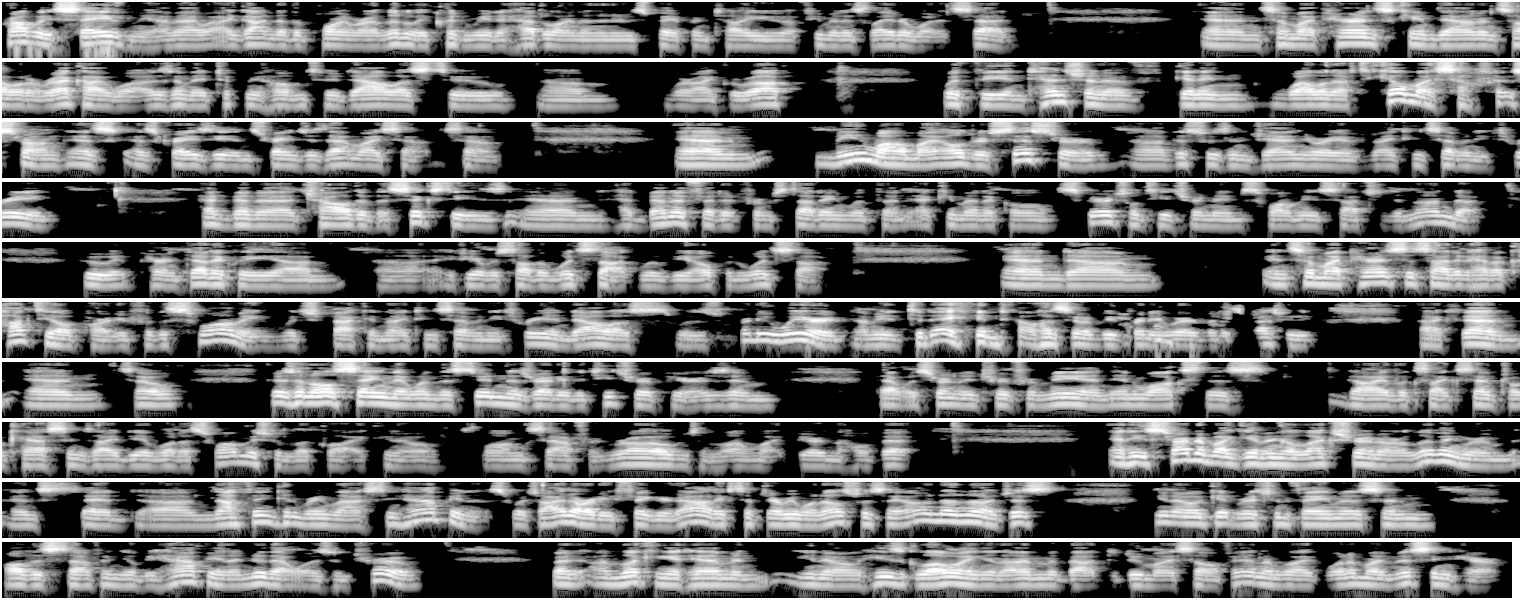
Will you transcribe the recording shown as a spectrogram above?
probably saved me. I mean, I, got to the point where I literally couldn't read a headline in a newspaper and tell you a few minutes later what it said. And so my parents came down and saw what a wreck I was, and they took me home to Dallas to um, where I grew up with the intention of getting well enough to kill myself as strong as, as crazy and strange as that might sound. sound. And meanwhile, my older sister, uh, this was in January of 1973, had been a child of the 60s and had benefited from studying with an ecumenical spiritual teacher named Swami Satchidananda, who, parenthetically, um, uh, if you ever saw the Woodstock movie, Open Woodstock. And um, and so my parents decided to have a cocktail party for the Swami, which back in 1973 in Dallas was pretty weird. I mean, today in Dallas it would be pretty weird, but especially back then. And so there's an old saying that when the student is ready, the teacher appears. And that was certainly true for me. And in walks this guy, looks like Central Casting's idea of what a Swami should look like, you know, long saffron robes and long white beard and the whole bit. And he started by giving a lecture in our living room and said, uh, Nothing can bring lasting happiness, which I'd already figured out, except everyone else was saying, Oh, no, no, just, you know, get rich and famous and all this stuff and you'll be happy. And I knew that wasn't true. But I'm looking at him and, you know, he's glowing and I'm about to do myself in. I'm like, What am I missing here?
